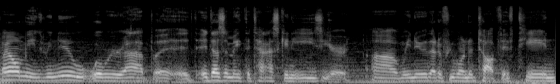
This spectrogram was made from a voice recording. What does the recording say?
By all means, we knew where we were at, but it, it doesn't make the task any easier. Uh, we knew that if we wanted top 15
